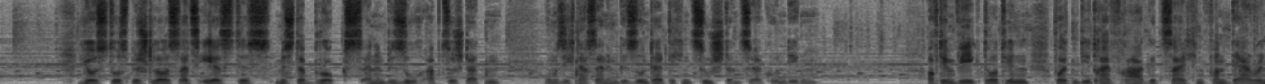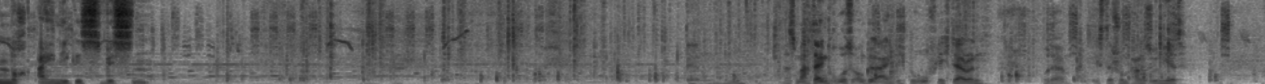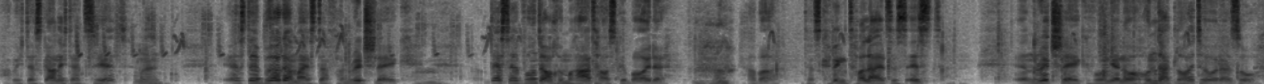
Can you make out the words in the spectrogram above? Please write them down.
Justus beschloss als erstes, Mr. Brooks einen Besuch abzustatten, um sich nach seinem gesundheitlichen Zustand zu erkundigen. Auf dem Weg dorthin wollten die drei Fragezeichen von Darren noch einiges wissen. Was macht dein Großonkel eigentlich beruflich, Darren? Oder ist er schon pensioniert? Habe ich das gar nicht erzählt? Nein. Er ist der Bürgermeister von Rich Lake. Deshalb wohnt er auch im Rathausgebäude. Aber das klingt toller, als es ist. In Rich Lake wohnen ja nur 100 Leute oder so.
